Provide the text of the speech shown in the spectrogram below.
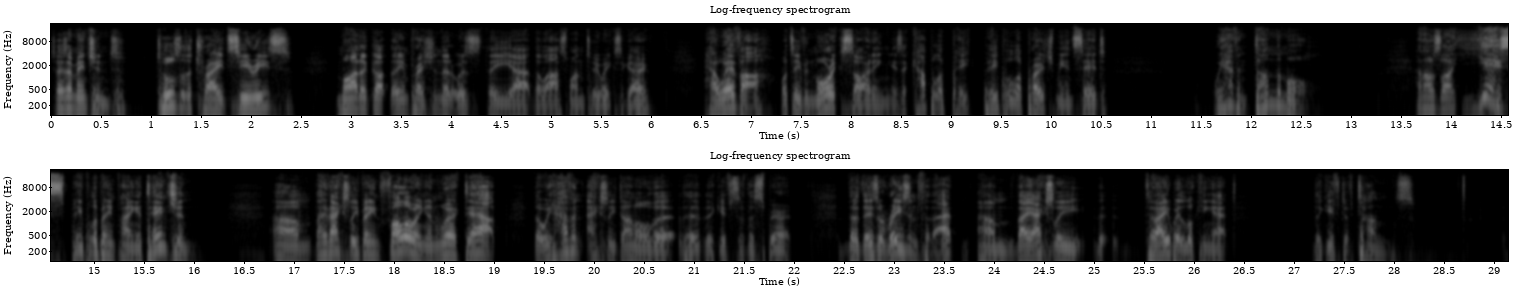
So, as I mentioned, Tools of the Trade series might have got the impression that it was the, uh, the last one two weeks ago. However, what's even more exciting is a couple of pe- people approached me and said, We haven't done them all. And I was like, Yes, people have been paying attention. Um, they've actually been following and worked out that we haven't actually done all the, the, the gifts of the Spirit. There's a reason for that. Um, they actually, today we're looking at the gift of tongues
